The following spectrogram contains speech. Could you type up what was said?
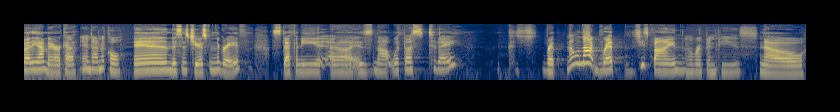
everybody. I'm Erica. And I'm Nicole. And this is Cheers from the Grave. Stephanie uh, is not with us today. Rip. No, not Rip. She's fine. A rip in peas. No,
